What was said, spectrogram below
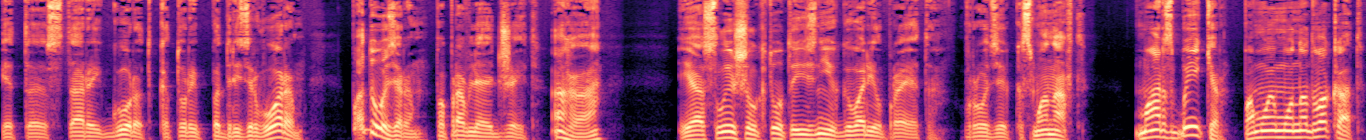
«Это старый город, который под резервуаром?» «Под озером», — поправляет Джейд. «Ага». «Я слышал, кто-то из них говорил про это. Вроде космонавт. Марс Бейкер, по-моему, он адвокат.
